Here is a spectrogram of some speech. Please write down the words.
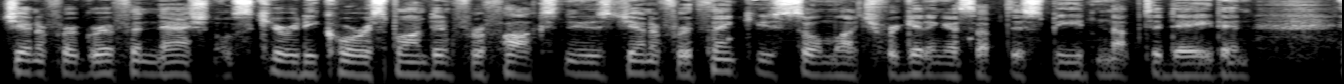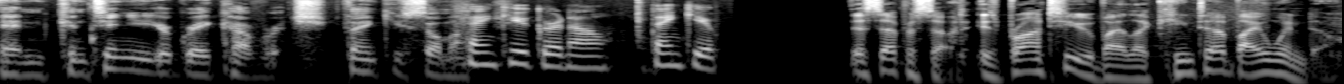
Jennifer Griffin, national security correspondent for Fox News. Jennifer, thank you so much for getting us up to speed and up to date and, and continue your great coverage. Thank you so much. Thank you, Gurnal. Thank you. This episode is brought to you by La Quinta by Wyndham.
